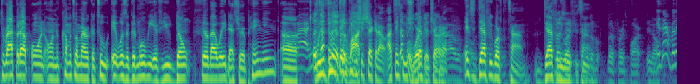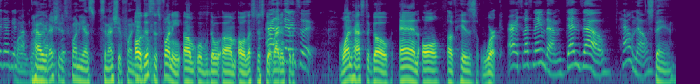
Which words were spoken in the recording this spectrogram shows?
to wrap it up on on Coming to America too. It was a good movie. If you don't feel that way, that's your opinion. Uh, Wow, we do think people watch. should check it out. I think It's people should definitely definitely check your it out. It's definitely worth the time. Definitely Especially worth the time. the, the first part, you know. Is that really gonna be a? Might well. Hell yeah, that shit is funny as so that shit funny. Oh, bro. this is funny. Um, well, the um, oh, let's just get All right, right, let's into, get the, into it. One has to go, and all of his work. All right, so let's name them. Denzel. Hell no. Stan.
